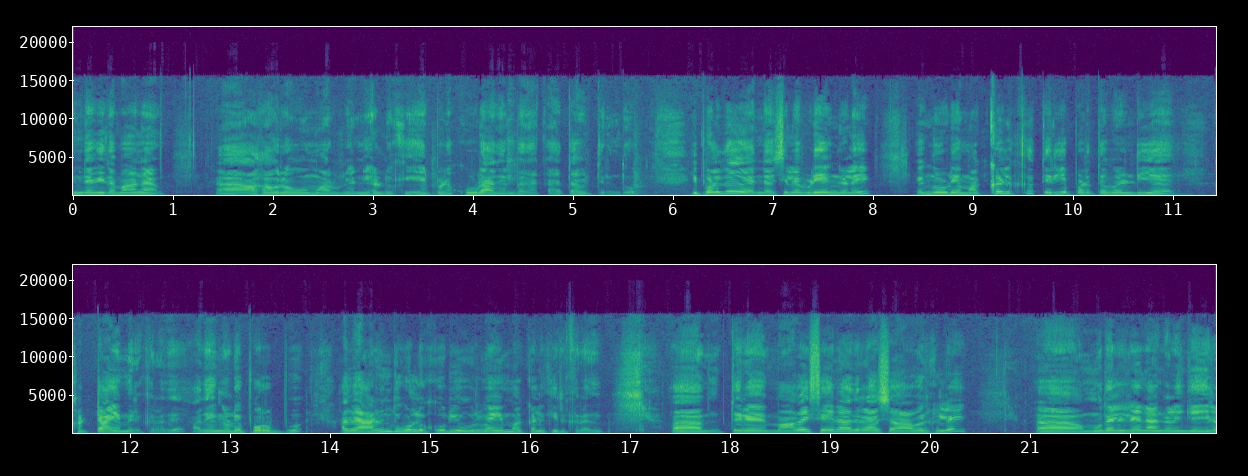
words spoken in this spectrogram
எந்த விதமான அகௌரவமும் அவருடைய நிகழ்வுக்கு ஏற்படக்கூடாது என்பதற்காக தவிர்த்திருந்தோம். இப்பொழுது இந்த சில விடயங்களை எங்களுடைய மக்களுக்கு தெரியப்படுத்த வேண்டிய கட்டாயம் இருக்கிறது. அது எங்களுடைய பொறுப்பு. அதை அறிந்து கொள்ளக்கூடிய உரிமையும் மக்களுக்கு இருக்கிறது. திரு மாவை சேனாதிராசா அவர்களை முதலிலே நாங்கள் இங்கே இர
